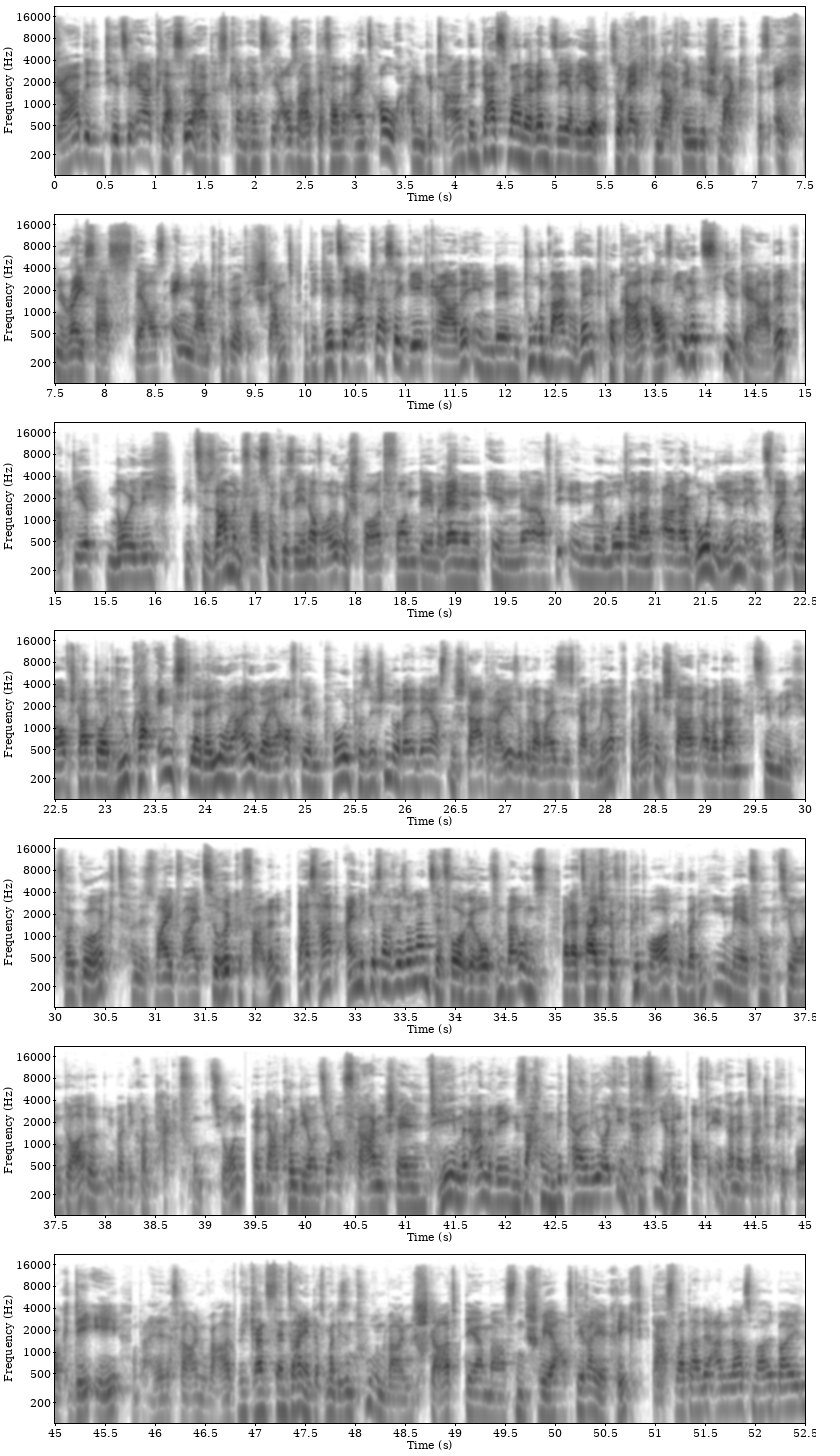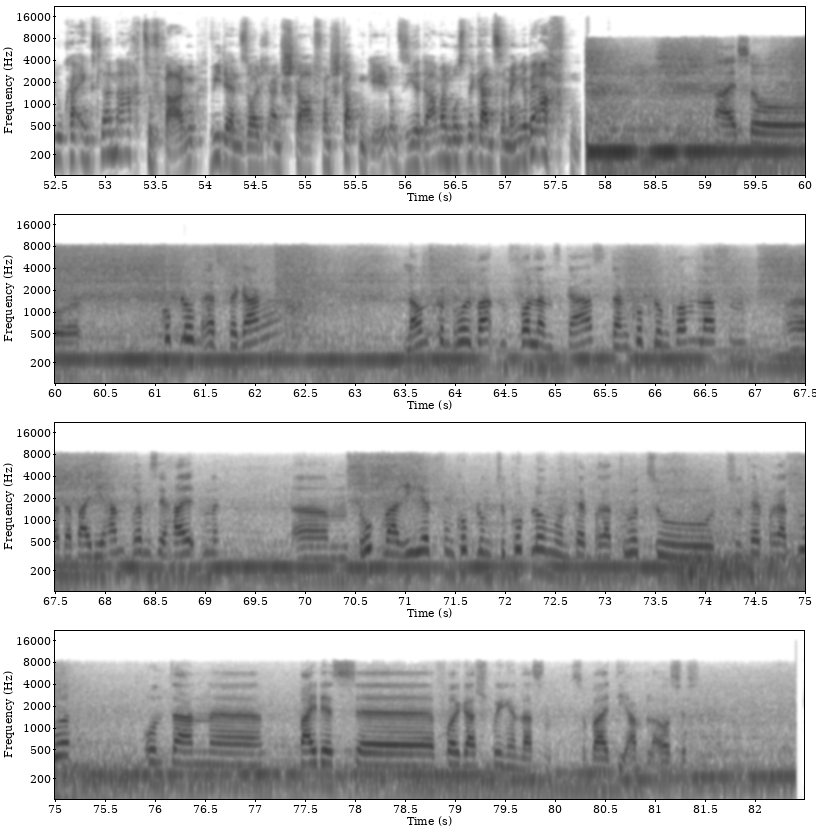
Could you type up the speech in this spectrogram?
Gerade die TCR-Klasse hat es Ken Hensley außerhalb der Formel 1 auch angetan, denn das war eine Rennserie so recht nach dem Geschmack des echten Racers, der aus England gebürtig stammt. Und die TCR-Klasse geht gerade in dem Tourenwagen-Weltpokal auf ihre Zielgerade. Habt ihr neulich die Zusammenfassung gesehen auf Eurosport von dem Rennen in, auf die, im Motorland Aragonien? Im zweiten Lauf stand dort Luca Engstler, der junge Allgäuer, auf dem Pole Position oder in der ersten Startreihe, so genau weiß ich es gar nicht mehr, und hat den Start aber dann ziemlich ziemlich vergurkt und ist weit, weit zurückgefallen. Das hat einiges an Resonanz hervorgerufen bei uns bei der Zeitschrift Pitwalk über die E-Mail-Funktion dort und über die Kontaktfunktion. Denn da könnt ihr uns ja auch Fragen stellen, Themen anregen, Sachen mitteilen, die euch interessieren auf der Internetseite pitwalk.de. Und eine der Fragen war, wie kann es denn sein, dass man diesen Tourenwagenstart dermaßen schwer auf die Reihe kriegt? Das war dann der Anlass, mal bei Luca Engsler nachzufragen, wie denn solch ein Start vonstatten geht. Und siehe da, man muss eine ganze Menge beachten. Also Kupplung erster Gang, Launch Control Button voll ans Gas, dann Kupplung kommen lassen, äh, dabei die Handbremse halten. Ähm, Druck variiert von Kupplung zu Kupplung und Temperatur zu, zu Temperatur und dann äh, beides äh, Vollgas springen lassen, sobald die Ampel aus ist.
